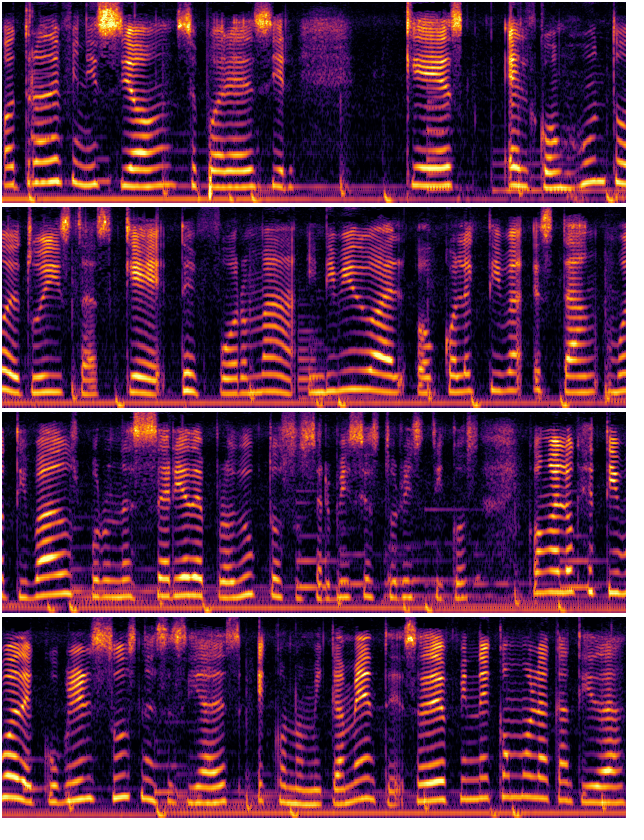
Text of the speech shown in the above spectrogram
Otra definición se podría decir que es el conjunto de turistas que de forma individual o colectiva están motivados por una serie de productos o servicios turísticos con el objetivo de cubrir sus necesidades económicamente. Se define como la cantidad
